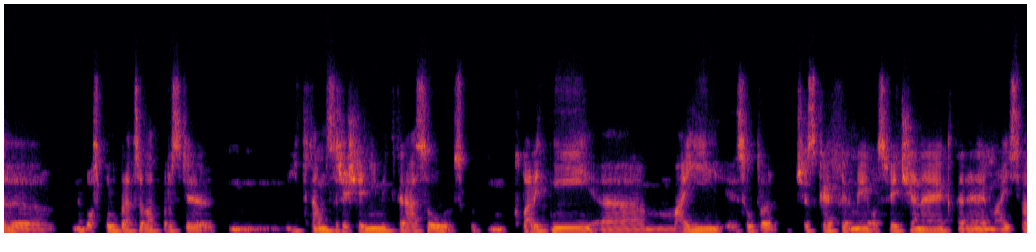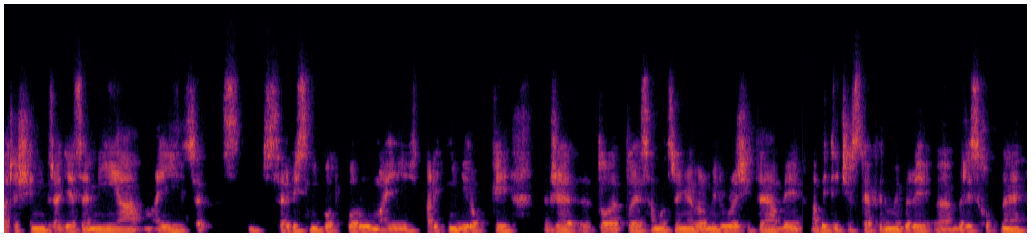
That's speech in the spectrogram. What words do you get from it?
eh, nebo spolupracovat, prostě mm, jít tam s řešeními, která jsou kvalitní, eh, mají, jsou to české firmy osvědčené, které mají svá řešení v řadě zemí a mají servisní podporu, mají kvalitní výrobky, takže to, to je samozřejmě velmi důležité, aby, aby ty české firmy byly, byly schopné,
